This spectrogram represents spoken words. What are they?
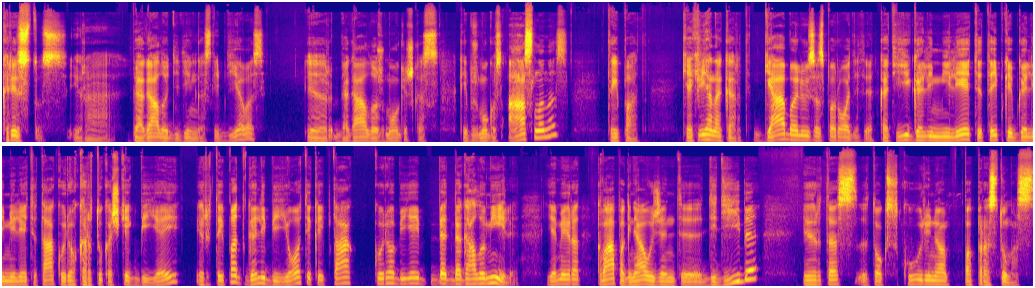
Kristus yra be galo didingas kaip Dievas ir be galo žmogiškas kaip žmogus Aslanas, taip pat kiekvieną kartą geba Liujisas parodyti, kad jį gali mylėti taip, kaip gali mylėti tą, kurio kartu kažkiek bijai ir taip pat gali bijoti kaip tą, kurio bijai, bet be galo myli. Jame yra kvapą gniaužianti didybė ir tas toks kūrinio paprastumas.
